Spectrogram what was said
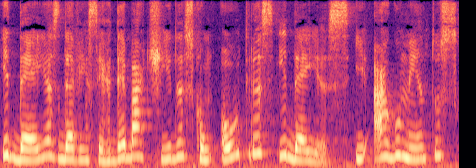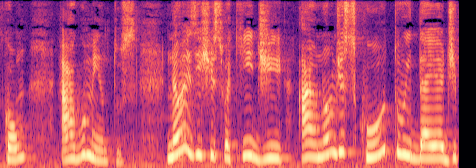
Ideias devem ser debatidas com outras ideias e argumentos com argumentos. Não existe isso aqui de, ah, eu não discuto ideia de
